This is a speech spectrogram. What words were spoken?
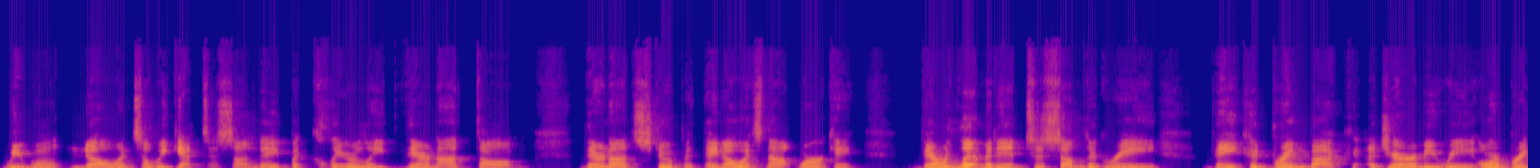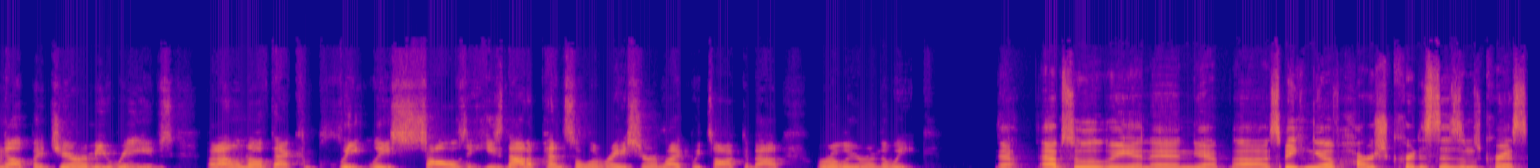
We won't know until we get to Sunday, but clearly they're not dumb. They're not stupid. They know it's not working. They're limited to some degree. They could bring back a Jeremy Reed or bring up a Jeremy Reaves, but I don't know if that completely solves it. He's not a pencil eraser like we talked about earlier in the week. Yeah, absolutely. And and yeah, uh, speaking of harsh criticisms, Chris,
